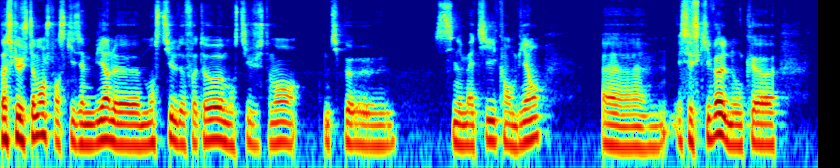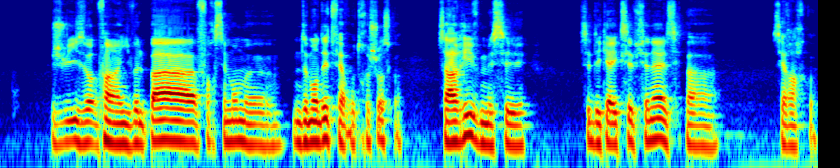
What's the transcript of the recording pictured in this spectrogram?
parce que justement, je pense qu'ils aiment bien le, mon style de photo, mon style justement un petit peu cinématique, ambiant. Euh, et c'est ce qu'ils veulent. Donc, euh, je, ils, enfin, ils veulent pas forcément me, demander de faire autre chose, quoi. Ça arrive, mais c'est, c'est des cas exceptionnels, c'est pas, c'est rare, quoi.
